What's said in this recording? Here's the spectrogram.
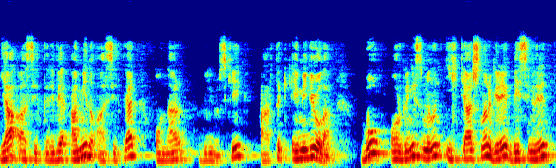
yağ asitleri ve amino asitler onlar biliyoruz ki artık emiliyorlar. Bu organizmanın ihtiyaçlarına göre besinlerin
